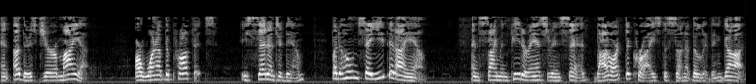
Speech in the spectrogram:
and others Jeremiah, or one of the prophets. He said unto them, But whom say ye that I am? And Simon Peter answered and said, Thou art the Christ, the Son of the living God.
